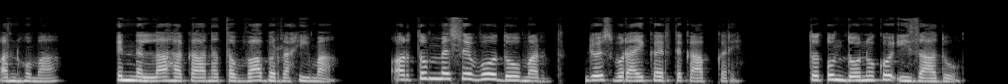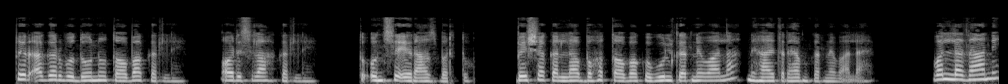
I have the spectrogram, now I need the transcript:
انہما ان اللہ کا نہ طواب رحیمہ اور تم میں سے وہ دو مرد جو اس برائی کا ارتقاب کرے تو ان دونوں کو ایزا دو۔ پھر اگر وہ دونوں توبہ کر لیں اور اصلاح کر لیں، تو ان سے اراض برتو۔ بے شک اللہ بہت توبہ قبول کرنے والا، نہایت رحم کرنے والا ہے۔ ولدانی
